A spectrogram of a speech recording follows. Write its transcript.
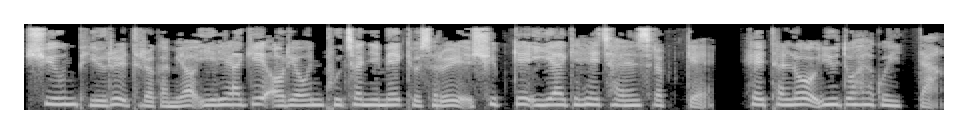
쉬운 비유를 들어가며 이해하기 어려운 부처님의 교서를 쉽게 이야기해 자연스럽게 해탈로 유도하고 있다.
